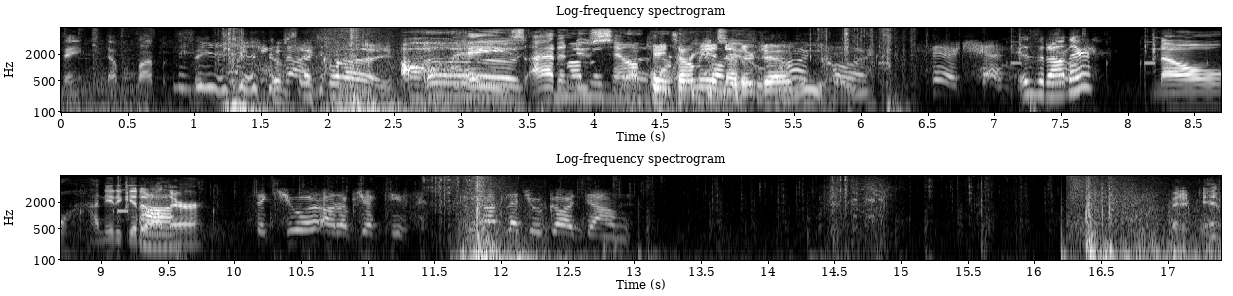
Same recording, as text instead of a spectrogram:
Same, double five, but the same shit. go Saklai. Oh, Haze, I had a new soundboard. Okay, tell me for you, another too. joke. Hardcore. Search and Is it on there? No, I need to get it on Ah. there. Secure our objectives. Do not let your guard down. Minute, damn.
